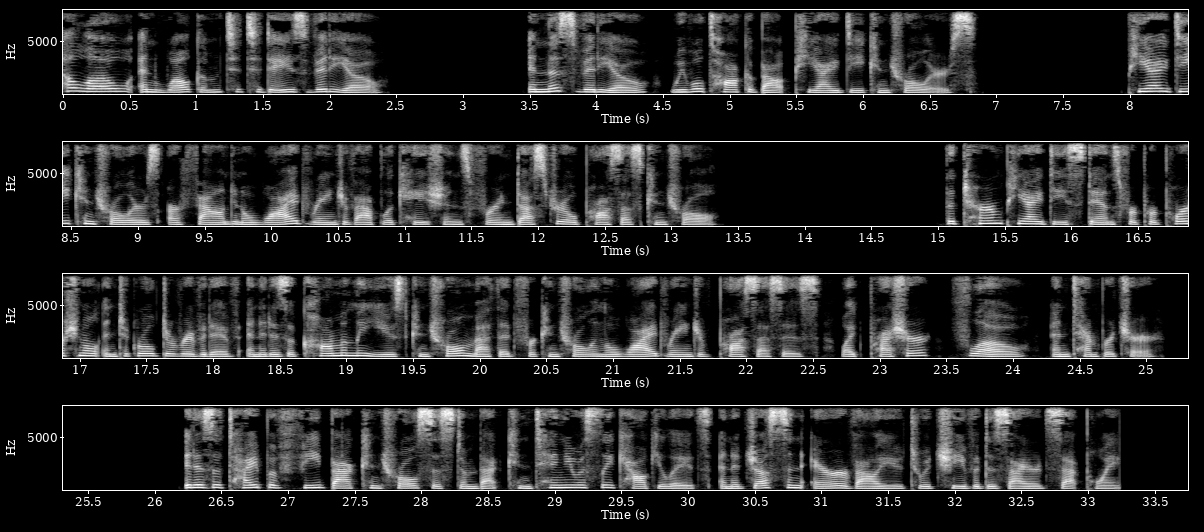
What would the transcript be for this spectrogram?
Hello and welcome to today's video. In this video, we will talk about PID controllers. PID controllers are found in a wide range of applications for industrial process control. The term PID stands for proportional integral derivative and it is a commonly used control method for controlling a wide range of processes like pressure, flow, and temperature. It is a type of feedback control system that continuously calculates and adjusts an error value to achieve a desired set point.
